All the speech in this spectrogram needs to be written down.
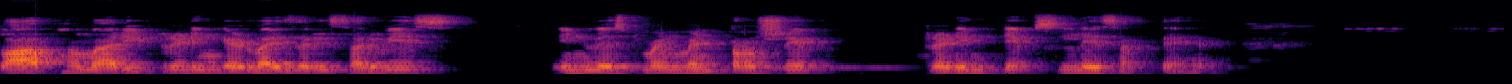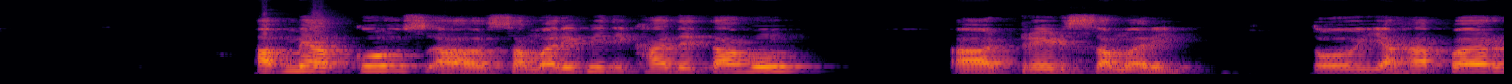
तो आप हमारी trading advisory service, investment mentorship, trading tips ले सकते हैं। अब मैं आपको समरी भी दिखा देता हूँ ट्रेड समरी तो यहाँ पर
